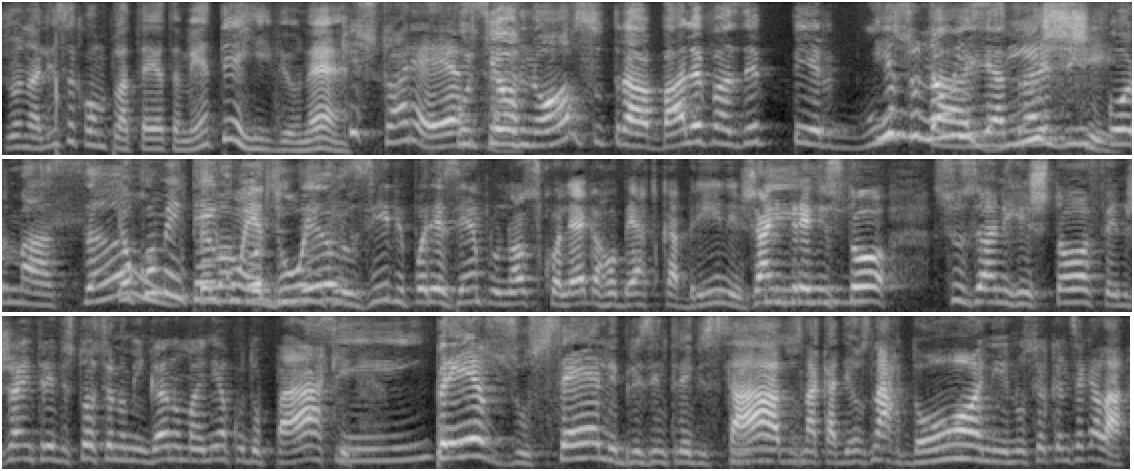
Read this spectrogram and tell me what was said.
Jornalista como plateia também é terrível, né? Que história é essa? Porque o nosso trabalho é fazer perguntas Isso não existe. e atrás de informação. Eu comentei com o Edu, de inclusive, por exemplo, o nosso colega Roberto Cabrini já Sim. entrevistou Suzane Richthofen, já entrevistou, se eu não me engano, o Maníaco do Parque. Sim. Presos, célebres entrevistados Sim. na cadeia, os Nardoni, não sei o que, não sei o que lá.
